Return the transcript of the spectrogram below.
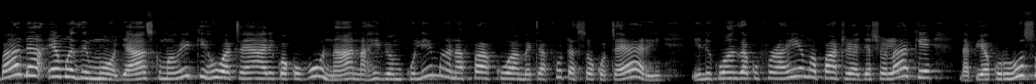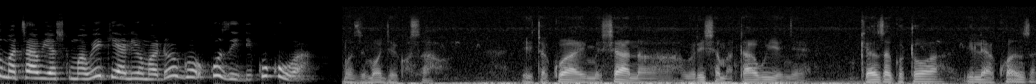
Baada ya mwezi mmoja, sukuma wiki huwa tayari kwa kuvuna na hivyo mkulima anafaa kuwa ametafuta soko tayari ili kuanza kufurahia mapato ya jasho lake na pia kuruhusu matawi ya sukuma wiki yaliyo madogo kuzidi kukua. Mwezi mmoja iko sawa, itakuwa imesha nawirisha matawi yenye ukianza kutoa ile ya kwanza,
